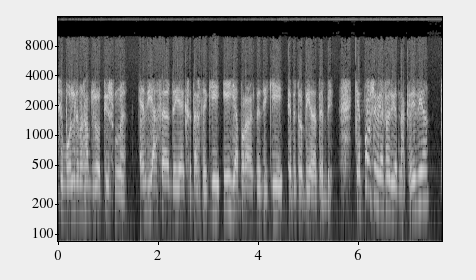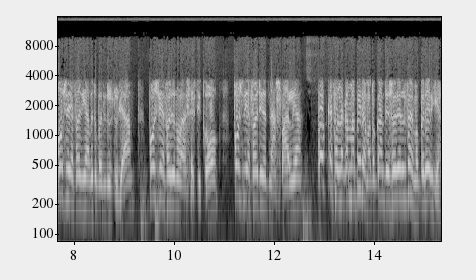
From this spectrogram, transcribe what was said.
συμπολίτε μας να τους ρωτήσουμε ενδιαφέρονται για εξεταστική ή για προανακριτική επιτροπή για τα τεμπή; Και πώς ενδιαφέρονται για την ακρίβεια, πώς ενδιαφέρονται για να βρει το παιδί τους δουλειά, πώς ενδιαφέρονται για το μεταναστευτικό, πώς ενδιαφέρονται για την ασφάλεια. Το θέλω να κάνουμε πείραμα, το κάνετε ιστορία λεφτά, με περιέργεια.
